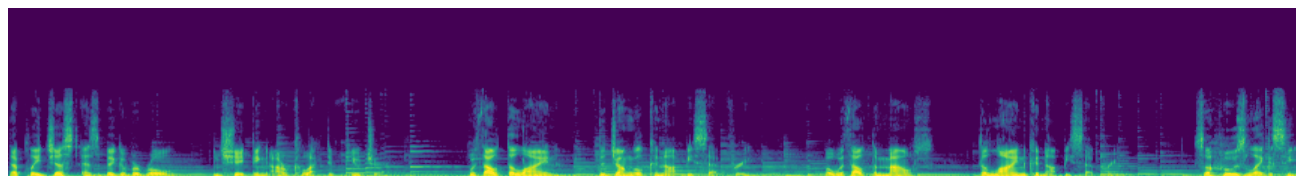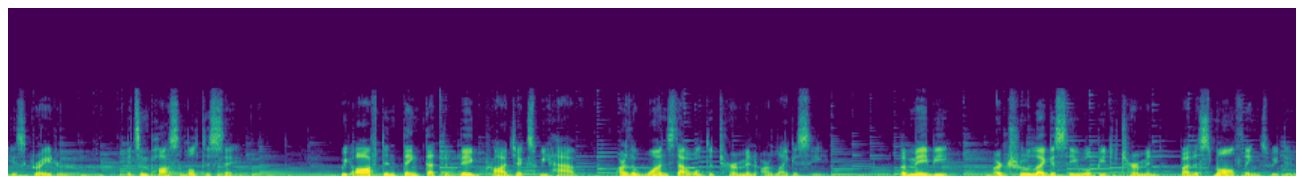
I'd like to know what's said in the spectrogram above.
that play just as big of a role in shaping our collective future. Without the lion, the jungle could not be set free. But without the mouse, the lion could not be set free. So whose legacy is greater? It's impossible to say. We often think that the big projects we have are the ones that will determine our legacy. But maybe our true legacy will be determined by the small things we do.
